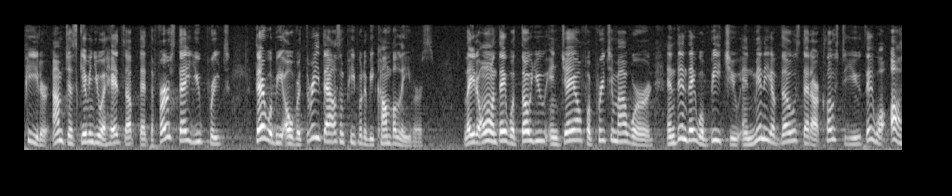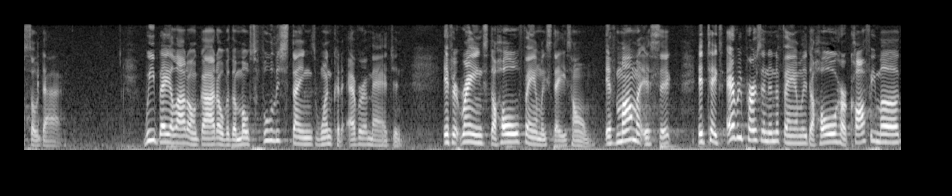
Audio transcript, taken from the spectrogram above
Peter, I'm just giving you a heads up that the first day you preach, there will be over 3,000 people to become believers. Later on, they will throw you in jail for preaching my word, and then they will beat you, and many of those that are close to you, they will also die. We bail out on God over the most foolish things one could ever imagine. If it rains, the whole family stays home. If mama is sick, it takes every person in the family to hold her coffee mug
